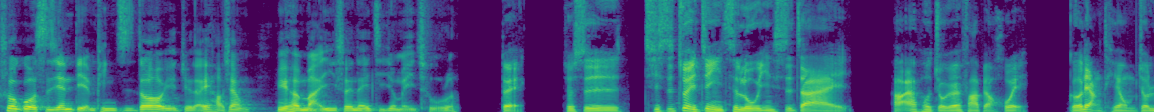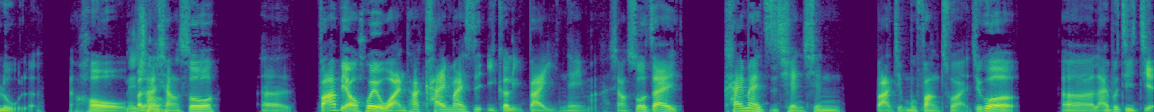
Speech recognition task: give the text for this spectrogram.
错过时间点，品质都也觉得哎好像也很满意，所以那一集就没出了。对，就是其实最近一次录音是在啊 Apple 九月发表会，隔两天我们就录了。然后本来想说，呃，发表会完它开麦是一个礼拜以内嘛，想说在开麦之前先把节目放出来，结果。呃，来不及剪，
